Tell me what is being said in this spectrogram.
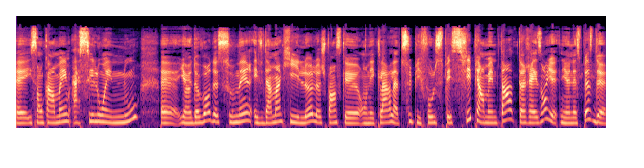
euh, ils sont quand même assez loin de nous. Euh, il y a un devoir de souvenir évidemment qui est là. là je pense qu'on est clair là-dessus, puis il faut le spécifier. Puis en même temps, t'as raison. Il y, a une espèce de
